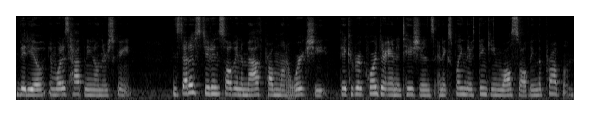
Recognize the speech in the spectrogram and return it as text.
video, and what is happening on their screen. Instead of students solving a math problem on a worksheet, they could record their annotations and explain their thinking while solving the problem.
